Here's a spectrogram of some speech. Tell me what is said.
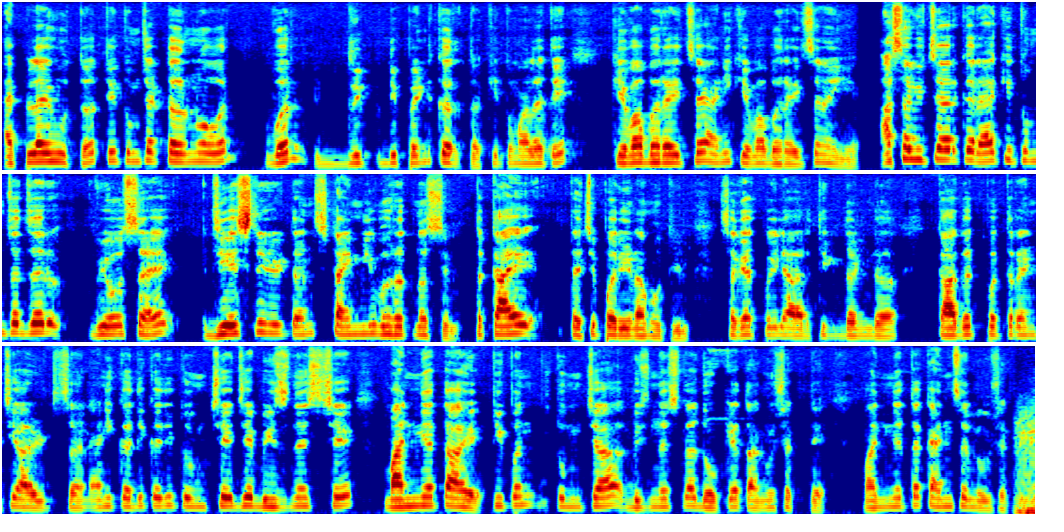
अप्लाय होतं ते तुमच्या टर्नओव्हर वर डिपेंड करतं की तुम्हाला ते केव्हा भरायचं आहे आणि केव्हा भरायचं नाहीये. असा विचार करा की तुमचा जर व्यवसाय जीएसटी रिटर्न्स टाइमली भरत नसेल तर काय त्याचे परिणाम होतील? सगळ्यात पहिले आर्थिक दंड कागदपत्रांची अडचण आणि कधी कधी तुमचे जे बिझनेसचे मान्यता आहे ती पण तुमच्या बिझनेसला धोक्यात आणू शकते. मान्यता कॅन्सल होऊ शकते.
